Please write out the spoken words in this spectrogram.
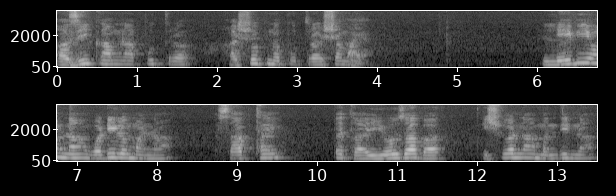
અઝીકામના પુત્ર, હશુબનો પુત્ર શમાયા. લેવીઓના વડીલોમાંના સાબથાઈ તથા યોઝાબાદ ઈશ્વરના મંદિરના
